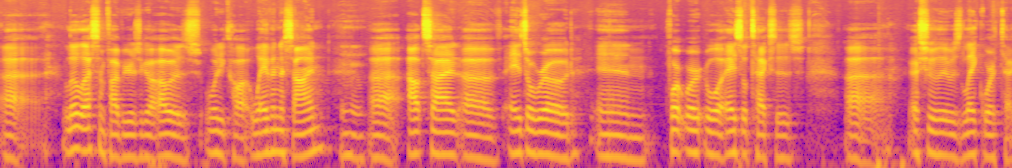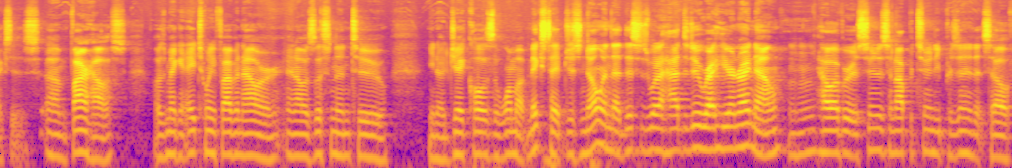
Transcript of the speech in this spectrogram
uh, a little less than five years ago. I was what do you call it? Waving a sign Mm-hmm. uh, outside of Azle Road in Fort Worth, well, Azle, Texas. Uh, actually, it was Lake Worth, Texas. Um, Firehouse. I was making eight twenty five an hour, and I was listening to, you know, J Cole's the warm up mixtape, just knowing that this is what I had to do right here and right now. Mm-hmm. However, as soon as an opportunity presented itself,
